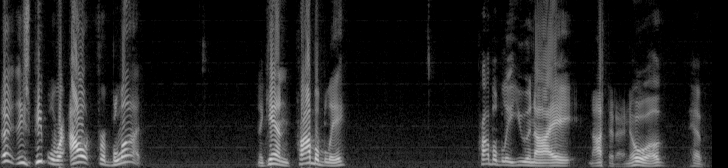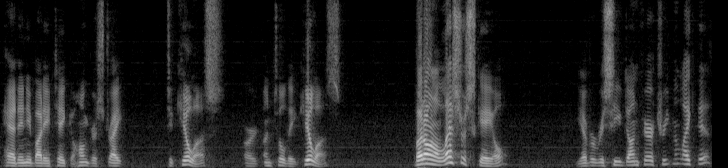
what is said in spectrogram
Uh, these people were out for blood. And again, probably, probably you and I, not that I know of, have had anybody take a hunger strike to kill us or until they kill us. But on a lesser scale, you ever received unfair treatment like this?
